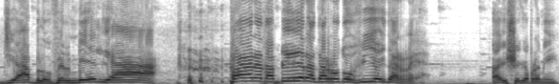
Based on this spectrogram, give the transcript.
Diablo vermelha. Para na beira da rodovia e da ré. Aí chega pra mim.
